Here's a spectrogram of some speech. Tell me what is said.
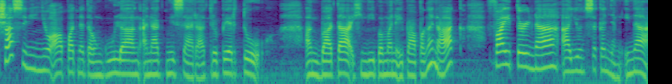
Siya si Nino, apat na taong gulang, anak ni Sara at Roberto. Ang bata hindi pa man ipapanganak, fighter na ayon sa kanyang ina.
